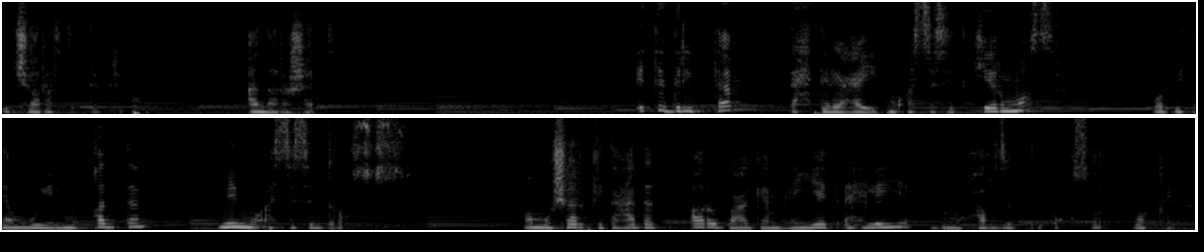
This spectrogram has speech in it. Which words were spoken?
وتشرفت بتدريبهم. أنا رشدي. التدريب تم تحت رعاية مؤسسة كير مصر وبتمويل مقدم من مؤسسة دروسوس ومشاركة عدد أربع جمعيات أهلية بمحافظة الأقصر وقنا.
